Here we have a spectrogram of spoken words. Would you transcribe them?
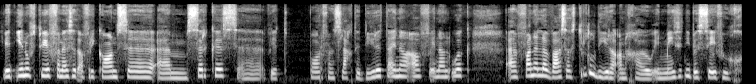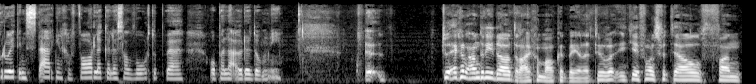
jy weet een of twee van 'n Suid-Afrikaanse ehm um, sirkus, uh weet paar van slegte dieretuine af en dan ook uh, van hulle was as troeteldiere aangehou en mense het nie besef hoe groot en sterk en gevaarlik hulle sal word op uh, op hulle ouderdom nie. Uh, Toe ek en Andri daar draai gemaak het by julle, toe het jy vir ons vertel van 'n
